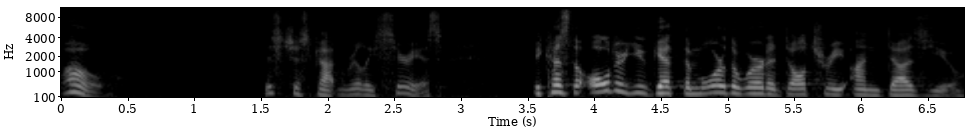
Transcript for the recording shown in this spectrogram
whoa, this just got really serious. Because the older you get, the more the word adultery undoes you.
